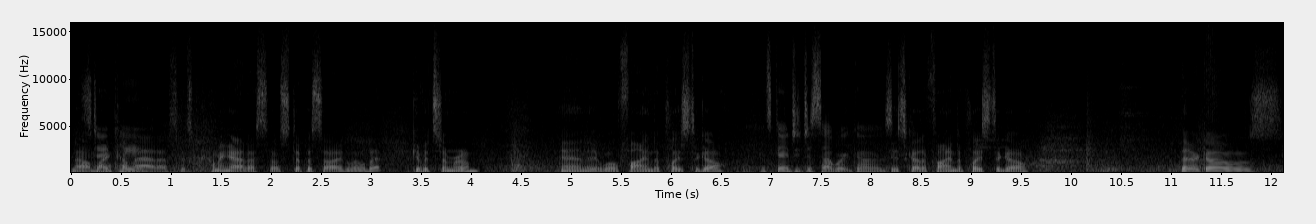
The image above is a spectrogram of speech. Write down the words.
Now, Stand it might come clear. at us. It's coming at us, so step aside a little bit, give it some room, and it will find a place to go. It's going to decide where it goes. It's got to find a place to go. There it goes.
